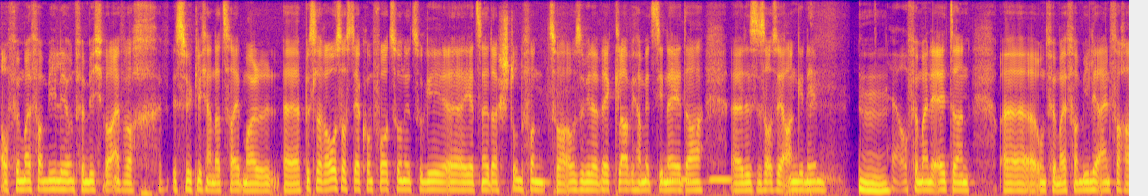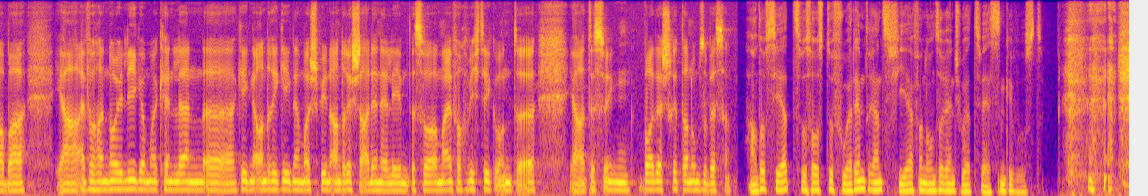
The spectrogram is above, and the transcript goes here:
auch für meine Familie und für mich war einfach, ist wirklich an der Zeit, mal äh, ein bisschen raus aus der Komfortzone zu gehen. Äh, jetzt nicht eine Stunde von zu Hause wieder weg. Klar, wir haben jetzt die Nähe da, äh, das ist auch sehr angenehm. Mhm. Ja, auch für meine Eltern äh, und für meine Familie einfach, aber ja, einfach eine neue Liga mal kennenlernen, äh, gegen andere Gegner mal spielen, andere Stadien erleben. Das war mir einfach wichtig und äh, ja, deswegen war der Schritt dann umso besser. Hand aufs Herz, was hast du vor dem Transfer von unseren Schwarz-Weißen gewusst?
